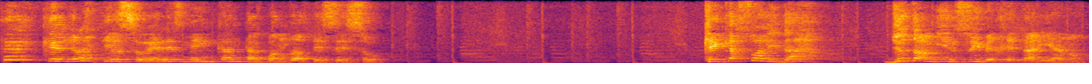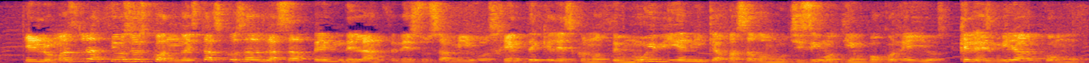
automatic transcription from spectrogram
¡Qué gracioso eres! Me encanta cuando haces eso. ¡Qué casualidad! Yo también soy vegetariano. Y lo más gracioso es cuando estas cosas las hacen delante de sus amigos, gente que les conoce muy bien y que ha pasado muchísimo tiempo con ellos, que les miran como,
